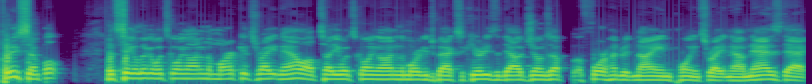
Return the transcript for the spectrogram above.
Pretty simple. Let's take a look at what's going on in the markets right now. I'll tell you what's going on in the mortgage backed securities. The Dow Jones up 409 points right now. NASDAQ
